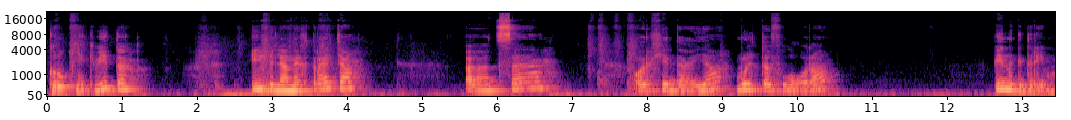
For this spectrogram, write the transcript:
крупні квіти. І біля них третя Е, це орхідея мультифлора Pink Dream.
